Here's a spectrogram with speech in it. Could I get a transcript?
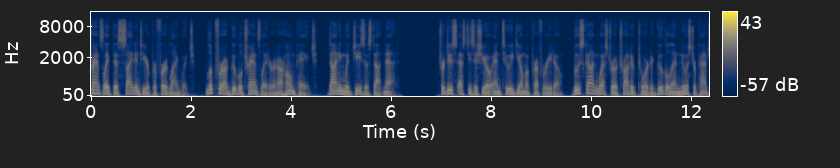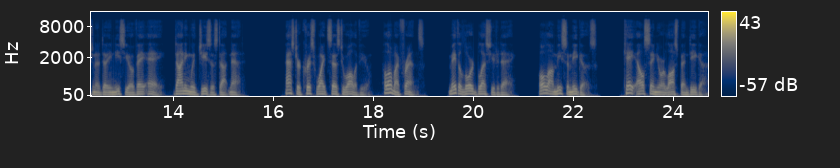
translate this site into your preferred language, look for our Google Translator in our homepage, diningwithjesus.net. Traduce este sitio en tu idioma preferido, busca nuestro traductor de Google en nuestra página de inicio va, diningwithjesus.net. Pastor Chris White says to all of you, Hello, my friends. May the Lord bless you today. Hola, mis amigos. Que el Señor los bendiga.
